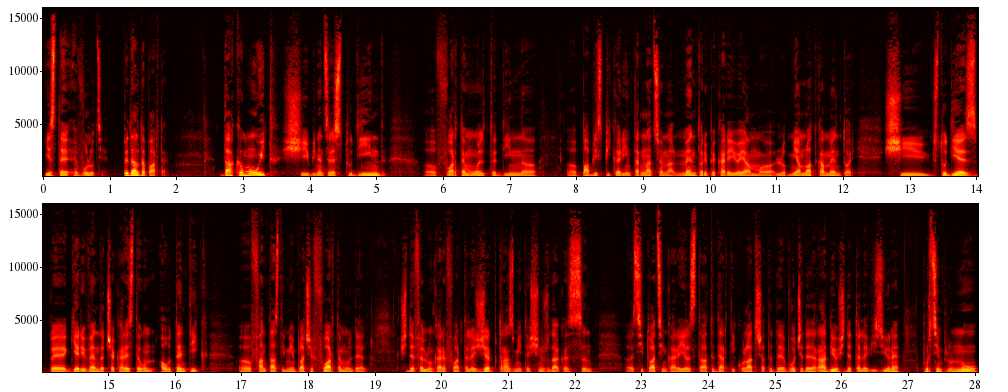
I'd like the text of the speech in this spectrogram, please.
este evoluție. Pe de altă parte, dacă mă uit și, bineînțeles, studiind uh, foarte mult din uh, uh public speaker internațional, mentorii pe care eu i-am, uh, mi-am luat ca mentori și studiez pe Gary Vaynerchuk, care este un autentic uh, fantastic, mie îmi place foarte mult de el și de felul în care foarte lejer transmite și nu știu dacă sunt uh, situații în care el stă atât de articulat și atât de voce de radio și de televiziune, pur și simplu nu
